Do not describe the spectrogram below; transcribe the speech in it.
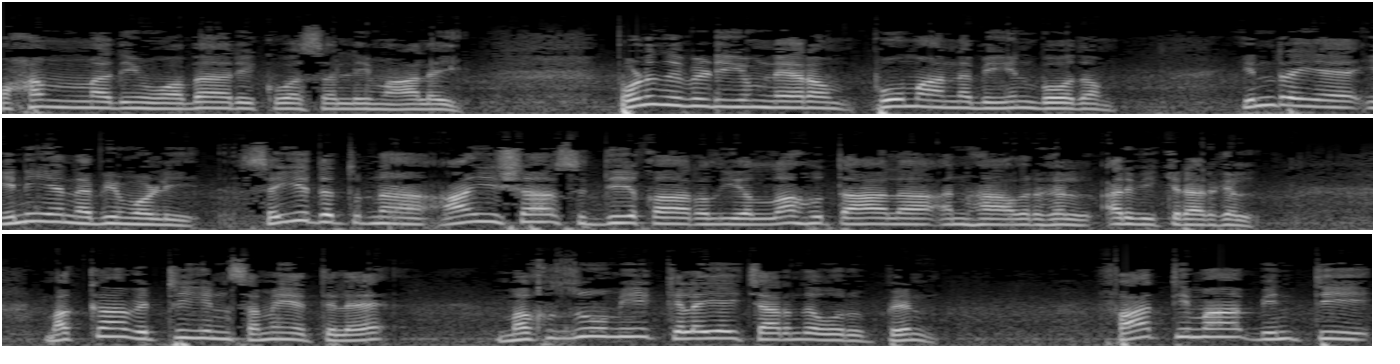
முஹம்மதின் வபாரிக் வசல்லிம் ஆலை பொழுது விடியும் நேரம் பூமா நபியின் போதம். இன்றைய இனிய நபிமொழி செய்யதத்துனா ஆயிஷா சித்திகா ரலி அல்லாஹு தாலா அன்ஹா அவர்கள் அறிவிக்கிறார்கள். மக்கா வெற்றியின் சமயத்தில் மஹ்சூமி கிளையை சார்ந்த ஒரு பெண் ஃபாத்திமா பின்தி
